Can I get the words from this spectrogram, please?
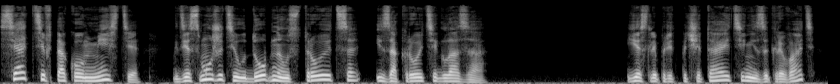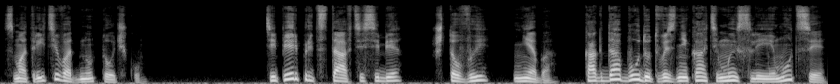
Сядьте в таком месте, где сможете удобно устроиться и закройте глаза. Если предпочитаете не закрывать, смотрите в одну точку. Теперь представьте себе, что вы — небо. Когда будут возникать мысли и эмоции,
